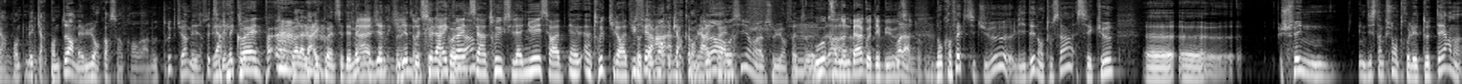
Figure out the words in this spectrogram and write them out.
euh, mais Carpenter, mais lui encore, c'est encore un autre truc, tu vois. Mais en fait, c'est des Larry mecs qui- Cohen. Voilà, Larry Cohen, c'est des mecs Ah, qui viennent, qui viennent de Parce Parce que Larry Cohen, c'est un truc, la nuée, aurait- un truc qu'il aurait pu Totalement, faire un, mec comme Larry Carpenter Cohen. aussi, en fait. Mm. Euh, Ou Cronenberg au début Voilà. aussi. Donc en fait, si tu veux, l'idée dans tout ça, c'est que euh, euh, je fais une, une distinction entre les deux termes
